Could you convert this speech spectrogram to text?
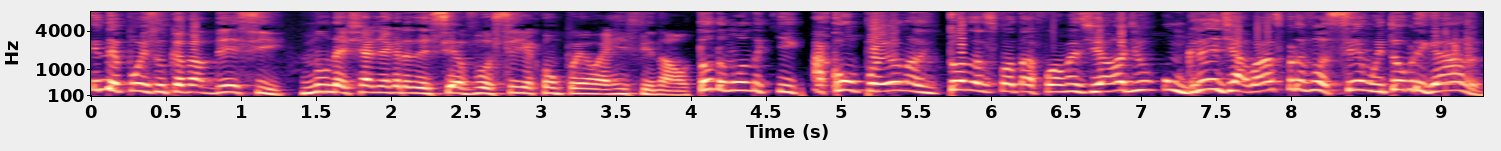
E depois do campeonato desse, não deixar de agradecer a você que acompanhou o R Final. Todo mundo que acompanhou em todas as plataformas de áudio, um grande abraço para você, muito obrigado.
